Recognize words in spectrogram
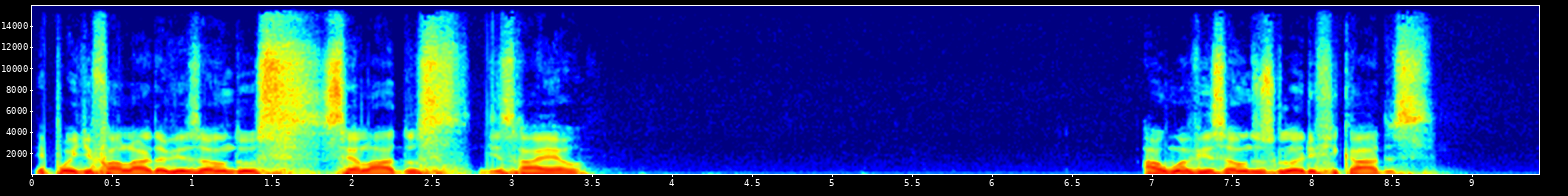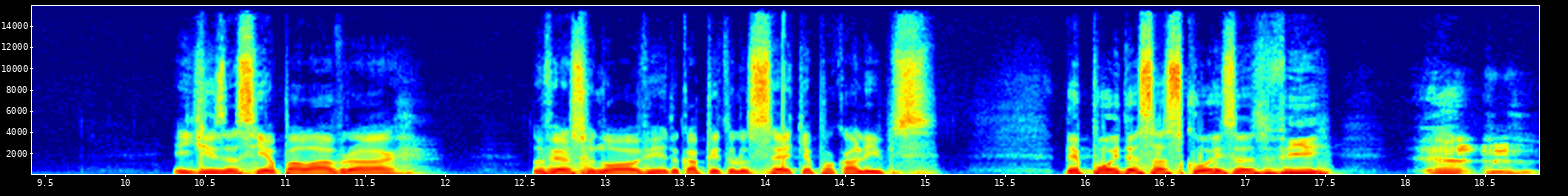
Depois de falar da visão dos selados de Israel, a uma visão dos glorificados. E diz assim a palavra no verso 9 do capítulo 7 Apocalipse. Depois dessas coisas vi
